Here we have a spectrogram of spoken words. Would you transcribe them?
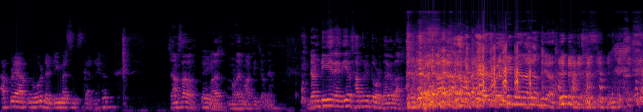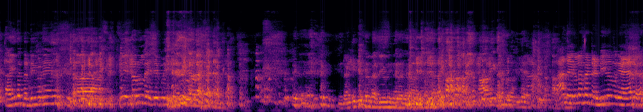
ਆਪਣੇ ਆਪ ਨੂੰ ਉਹ ਡੰਡੀ ਮਹਿਸੂਸ ਕਰ ਰਿਹਾ ਚਾਹ ਸਾਹਿਬ ਬਸ ਮੜਾ ਮਾਫੀ ਚਾਹੁੰਦੇ ਆ ਡੰਡੀ ਇਹ ਰਹਿੰਦੀ ਆ ਸਾਨੂੰ ਹੀ ਤੋੜਦਾ ਗਲਾ ਇਹਦਾ ਪੱਕੇ ਹੈ ਜੀ ਬਾਈ ਡੰਡੀ ਫੇਰ ਆ ਜਾਂਦੀ ਆ। ਤਾਂ ਹੀ ਤਾਂ ਡੰਡੀ ਬਣੇ ਆ ਹਾਂ, ਵੀ ਇਹਨਾਂ ਨੂੰ ਲੈ ਜੇ ਕੋਈ। ਡੰਡੀ ਦੀ ਫਿਰ ਵੈਲਿਊ ਨਹੀਂ ਆ ਵੀ ਗੱਲ ਵਧੀਆ ਹੈ। ਆਹ ਦੇਖ ਲਓ ਫਿਰ ਡੰਡੀ ਤੋਂ ਬਗੈਰ।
